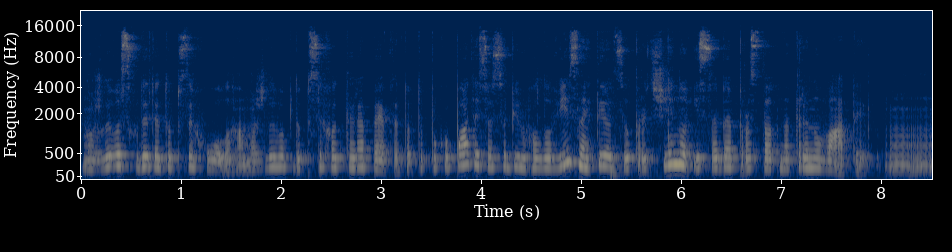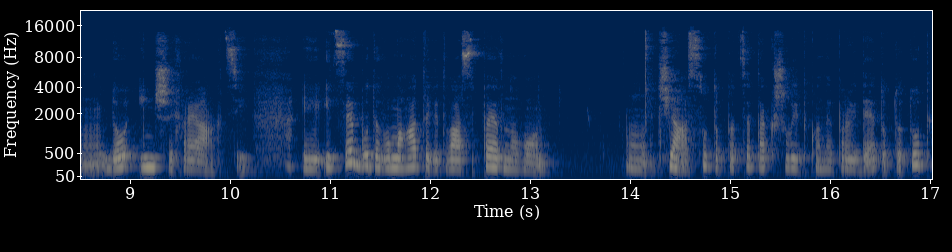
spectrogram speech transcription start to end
можливо, сходити до психолога, можливо, до психотерапевта, тобто покупатися собі в голові, знайти оцю причину і себе просто натренувати до інших реакцій. І, це буде вимагати від вас певного часу, тобто це так швидко не пройде. Тобто тут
